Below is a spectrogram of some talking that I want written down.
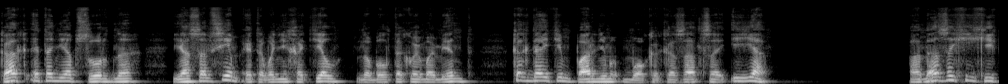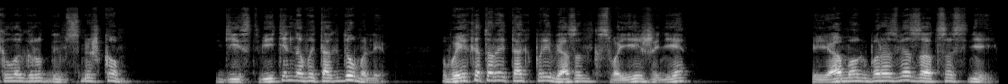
Как это не абсурдно, я совсем этого не хотел, но был такой момент, когда этим парнем мог оказаться и я». Она захихикала грудным смешком. «Действительно вы так думали? Вы, который так привязан к своей жене?» «Я мог бы развязаться с ней».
